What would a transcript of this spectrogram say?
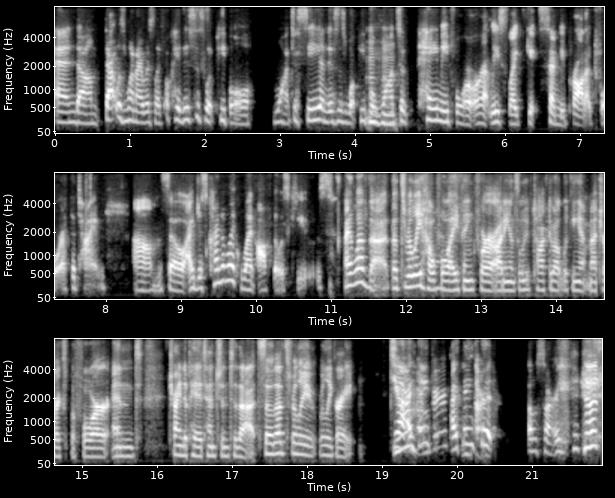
And um, that was when i was like okay this is what people want to see and this is what people mm-hmm. want to pay me for or at least like get send me product for at the time. Um, so i just kind of like went off those cues. I love that. That's really helpful yeah. i think for our audience and we've talked about looking at metrics before and trying to pay attention to that. So that's really really great. Do yeah i think i think that oh sorry no it's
